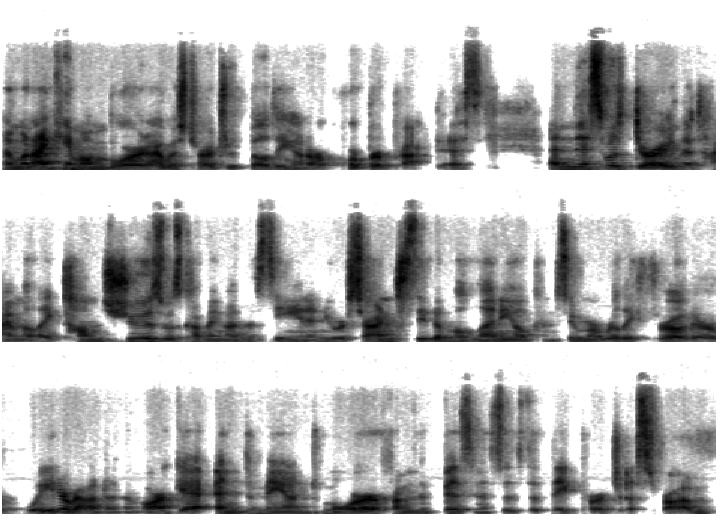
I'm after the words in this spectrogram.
And when I came on board, I was charged with building out our corporate practice. And this was during the time that like Tom's Shoes was coming on the scene, and you were starting to see the millennial consumer really throw their weight around in the market and demand more from the businesses that they purchased from.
